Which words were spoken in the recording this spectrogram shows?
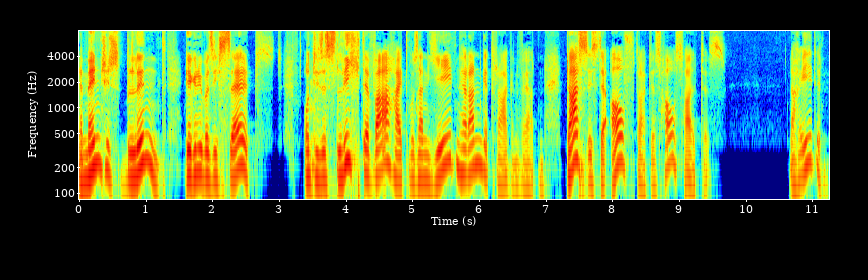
Der Mensch ist blind gegenüber sich selbst. Und dieses Licht der Wahrheit muss an jeden herangetragen werden. Das ist der Auftrag des Haushaltes nach Eden.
